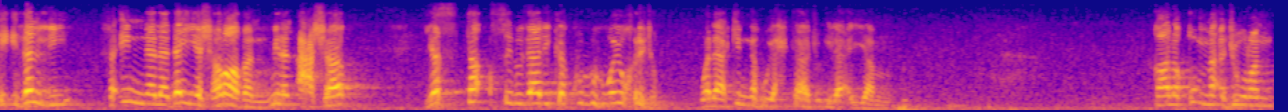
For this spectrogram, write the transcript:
ائذن لي فإن لدي شرابا من الأعشاب يستأصل ذلك كله ويخرجه ولكنه يحتاج إلى أيام. قال قم مأجورا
